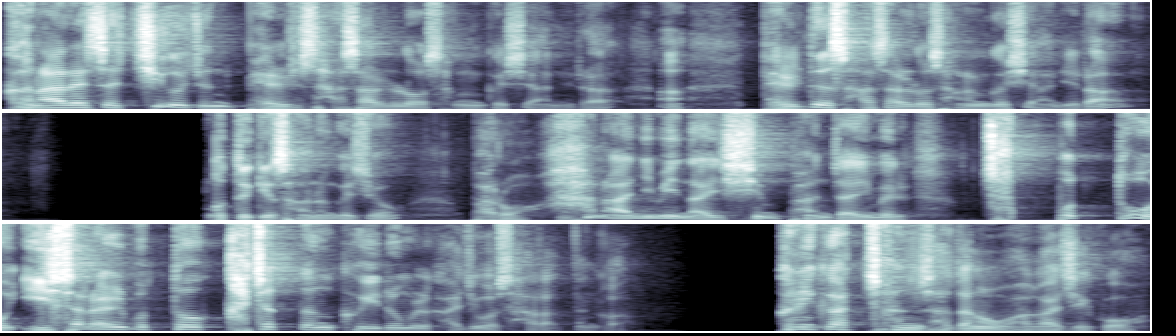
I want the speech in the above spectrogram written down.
그날에서 지어준 벨 사살로 산 것이 아니라 아, 벨드 사살로 사는 것이 아니라 어떻게 사는 거죠? 바로 하나님이 나의 심판자임을 첫부터 이스라엘부터 가졌던 그 이름을 가지고 살았던 것. 그러니까 천사장을 와가지고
